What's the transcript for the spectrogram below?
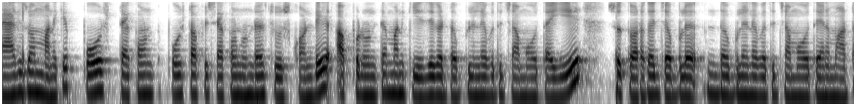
మ్యాక్సిమం మనకి post account post office account ఉండేది చూసుకోండి. అప్పుడు ఉంటే మనకి ఈజీగా డబ్బులు అనేవి జమ అవుతాయి. సో త్వరగా జబ్బులు డబ్బులు అనేవి జమ అవుతాయి అనమాట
